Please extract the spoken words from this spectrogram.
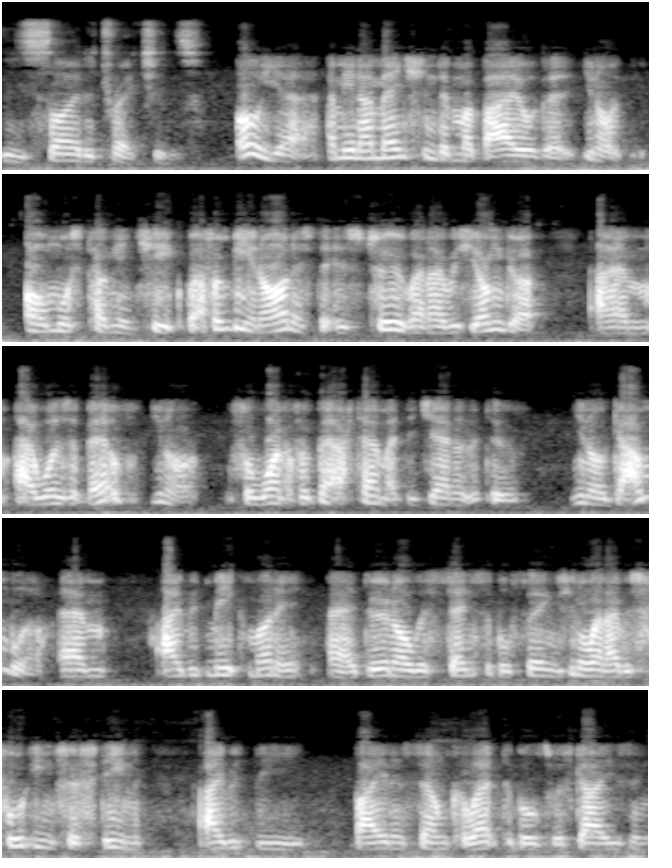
these side attractions. Oh yeah, I mean I mentioned in my bio that you know almost tongue in cheek, but if I'm being honest, it is true. When I was younger, um, I was a bit of, you know, for want of a better term, a degenerative, you know, gambler. Um, I would make money uh, doing all these sensible things. You know, when I was 14, 15, I would be buying and selling collectibles with guys in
